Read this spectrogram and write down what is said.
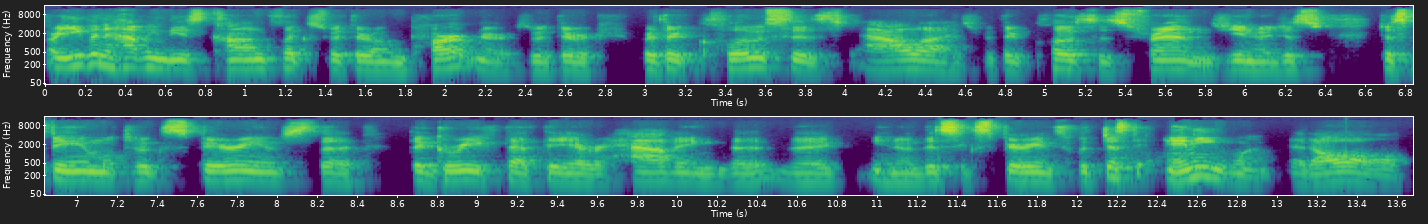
are even having these conflicts with their own partners with their with their closest allies with their closest friends you know just just being able to experience the the grief that they are having the the you know this experience with just anyone at all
